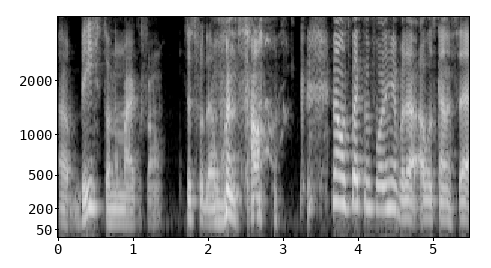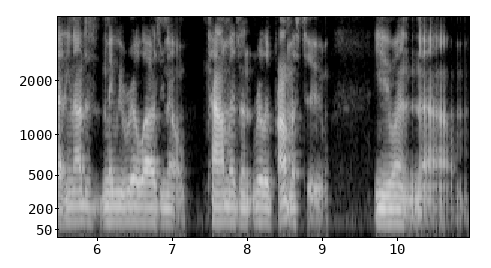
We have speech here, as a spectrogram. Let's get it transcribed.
a beast on the microphone just for that one song and I was expecting for it here, but I, I was kind of sad. You know, I just made me realize, you know, time isn't really promised to you, and um,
